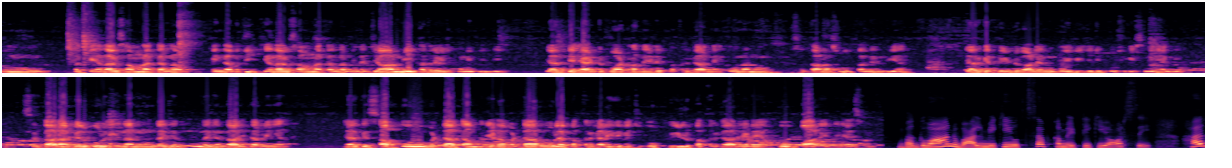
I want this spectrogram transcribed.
ਉਹਨੂੰ ਧੱਕਿਆਂ ਦਾ ਵੀ ਸਾਹਮਣਾ ਕਰਨਾ ਪੈਂਦਾ ਵਧੀਕੀਆਂ ਦਾ ਵੀ ਸਾਹਮਣਾ ਕਰਨਾ ਪੈਂਦਾ ਜਾਨ ਵੀ ਖਤਰੇ ਵਿੱਚ ਪਾਉਣੀ ਪੈਂਦੀ ਜਦ ਕਿ ਹੈੱਡ ਕੁਆਟਰਾਂ ਦੇ ਜਿਹੜੇ ਪੱਤਰਕਾਰ ਨੇ ਉਹਨਾਂ ਨੂੰ ਸਰਕਾਰਾਂ ਸਹੂਲਤਾਂ ਦਿੰਦੀਆਂ ਜਦ ਕਿ ਫੀਲਡ ਵਾਲਿਆਂ ਨੂੰ ਕੋਈ ਵੀ ਜਿਹੜੀ ਪੁੱਛਗਿੱਛ ਨਹੀਂ ਹੈਗੀ ਸਰਕਾਰਾਂ ਬਿਲਕੁਲ ਇਹਨਾਂ ਨੂੰ ਨਜ਼ਰ ਨਜ਼ਰਅੰਦਾਜ਼ ਕਰ ਰਹੀਆਂ ਜਦ ਕਿ ਸਭ ਤੋਂ ਵੱਡਾ ਕੰਮ ਜਿਹੜਾ ਵੱਡਾ ਰੋਲ ਹੈ ਪੱਤਰਕਾਰੀ ਦੇ ਵਿੱਚ ਉਹ ਫੀਲਡ ਪੱਤਰਕਾਰ ਜਿਹੜੇ ਆ ਉਹ ਪਾ ਰਹੇ ਨੇ ਇਸ ਵੇਲੇ भगवान वाल्मीकि उत्सव कमेटी की ओर से हर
